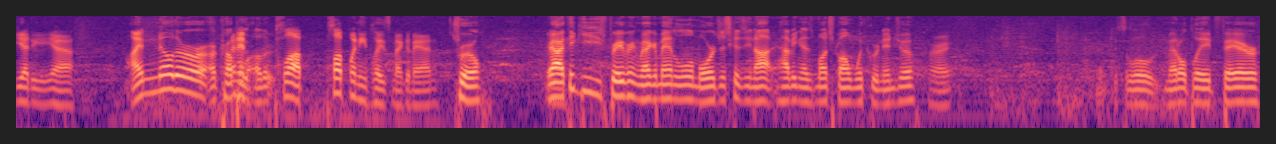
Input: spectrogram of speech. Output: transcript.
Yeti. Yeah. I know there are a And couple then other. Plup. Plup when he plays Mega Man. True. Yeah, I think he's favoring Mega Man a little more just because he's not having as much fun with Greninja. All right. It's a little Metal Blade fair.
